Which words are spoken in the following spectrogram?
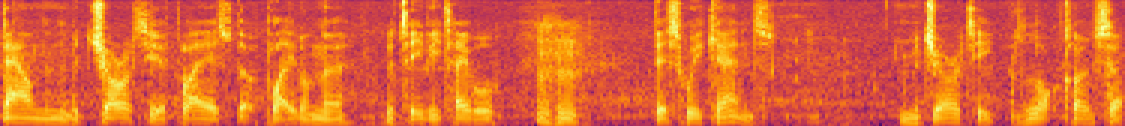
down than the majority of players that have played on the, the TV table mm-hmm. This weekend. Majority a lot closer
